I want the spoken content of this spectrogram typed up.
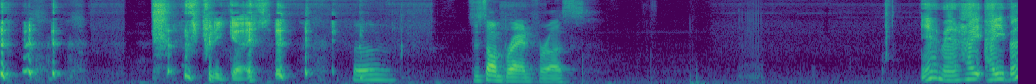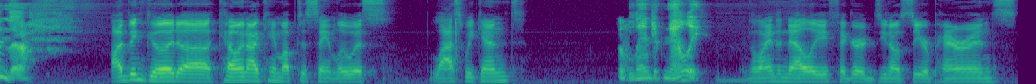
That's pretty good. Uh, it's just on brand for us. yeah, man. How how you been though? I've been good. Uh, Kelly and I came up to St. Louis last weekend. The land of Nelly. The land of Nelly. Figured, you know, see your parents.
